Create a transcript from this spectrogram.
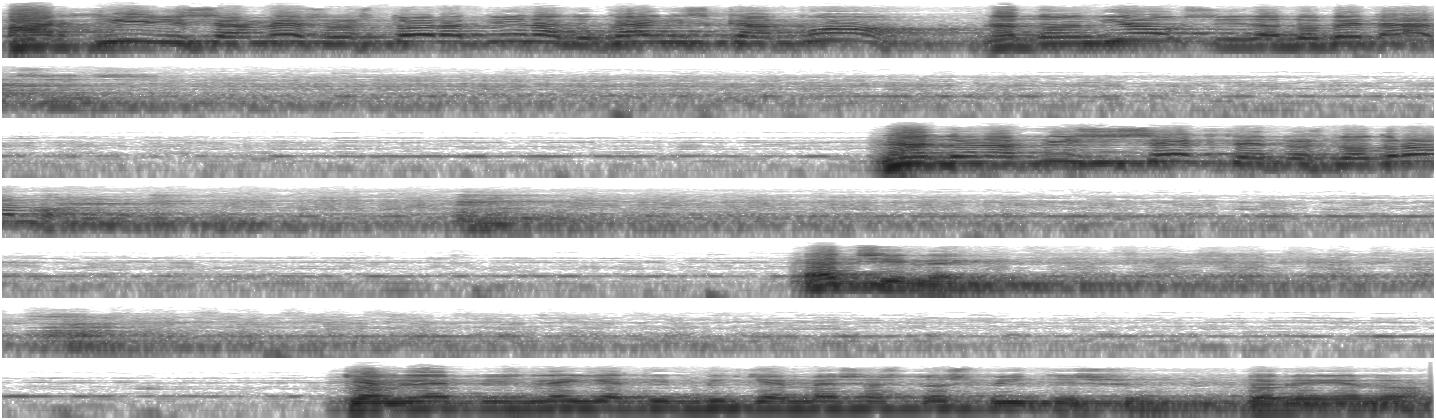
Αρχίζεις αμέσως τώρα τι να του κάνεις κακό, να τον διώξεις, να τον πετάξεις. Να τον αφήσεις έκθετο στον δρόμο. Έτσι λέει. Και βλέπεις λέει γιατί μπήκε μέσα στο σπίτι σου. Το λέει εδώ.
